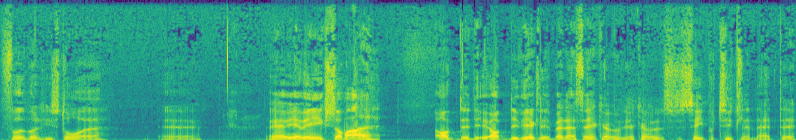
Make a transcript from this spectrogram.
fodboldhistorie. Øh, jeg, jeg ved ikke så meget om det, om det virkelig, men altså, jeg kan jo, jeg kan jo se på titlen, at øh,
